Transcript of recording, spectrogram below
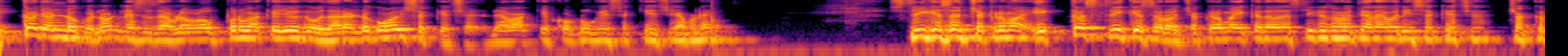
એક જ અંડકો નોટ નેસેસરી આપણે ઉપર વાક્ય જોઈએ કે વધારે અંડકો હોઈ શકે છે. એટલે વાક્ય ખોટું કહી શકીએ છીએ આપણે. સ્ત્રીકેસર ચક્રમાં એક જ સ્ત્રીકેસર હોય, ચક્રમાં એક કરતાં વધારે સ્ત્રીકેસર હોય ત્યારે બની શકે છે ચક્ર.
